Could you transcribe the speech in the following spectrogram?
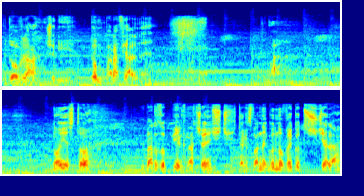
budowla, czyli dom parafialny. No jest to bardzo piękna część tak zwanego Nowego Trzciela,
